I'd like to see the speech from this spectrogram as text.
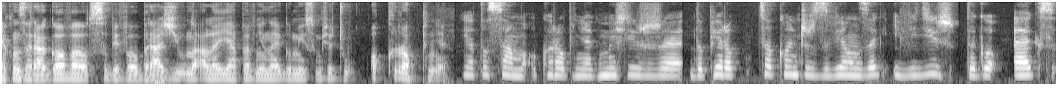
jak on zareagował, co sobie wyobraził, no ale ja pewnie na jego miejscu się czuł okropnie. Ja to samo okropnie, jak myślisz, że dopiero co kończysz związek i widzisz tego ex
